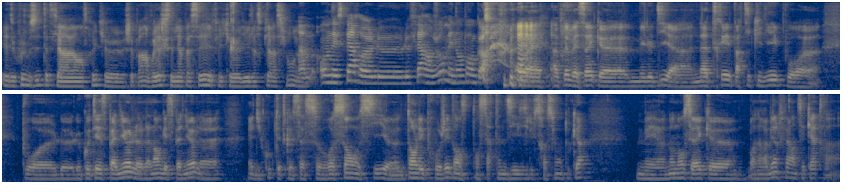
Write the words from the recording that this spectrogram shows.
Et du coup, je me suis dit peut-être qu'il y a un, truc, euh, je sais pas, un voyage qui s'est bien passé et fait qu'il y a eu l'inspiration. Ah, on espère le, le, faire un jour, mais non pas encore. ouais. Après, ben, c'est vrai que Mélodie a un attrait particulier pour, pour le, le, côté espagnol, la langue espagnole. Et du coup, peut-être que ça se ressent aussi dans les projets, dans, dans certaines illustrations en tout cas. Mais euh, non, non, c'est vrai que bon, on aimerait bien le faire, un de ces quatre. Euh,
